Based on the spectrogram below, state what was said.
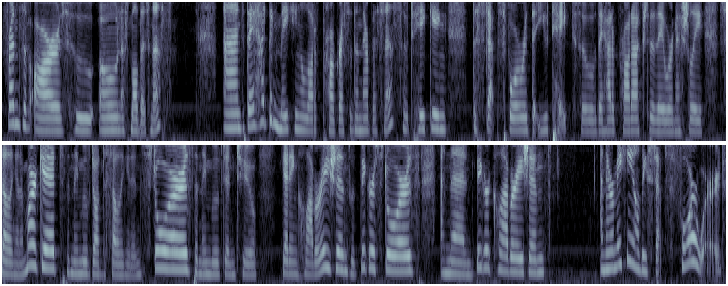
friends of ours who own a small business, and they had been making a lot of progress within their business. So, taking the steps forward that you take. So, they had a product that they were initially selling in a market, then they moved on to selling it in stores, then they moved into getting collaborations with bigger stores, and then bigger collaborations. And they were making all these steps forward,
